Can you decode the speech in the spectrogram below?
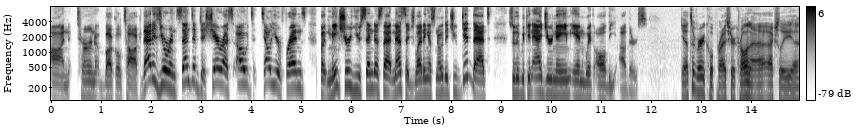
on Turnbuckle Talk. That is your incentive to share us out, tell your friends, but make sure you send us that message letting us know that you did that so that we can add your name in with all the others. Yeah, it's a very cool prize here, Karl. And I actually uh,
